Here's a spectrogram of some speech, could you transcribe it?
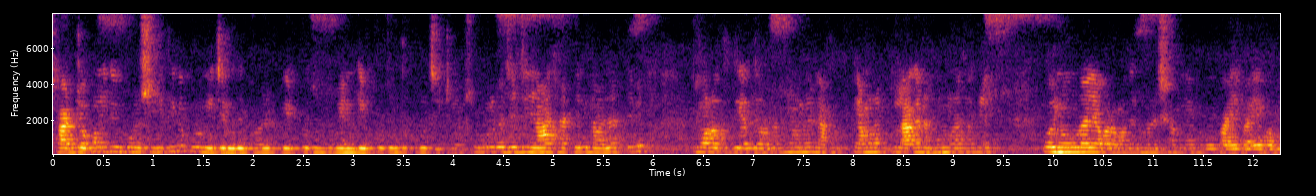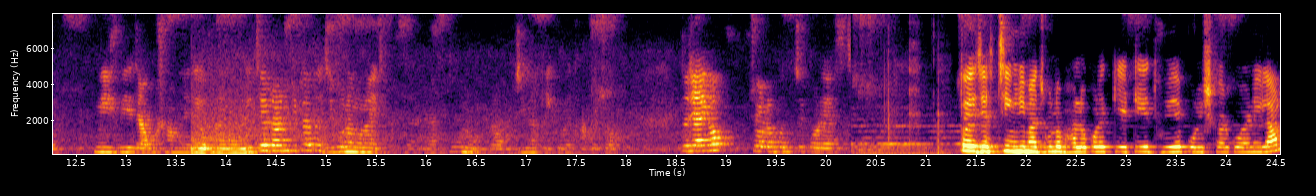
ঝাড় যখনই দিই উপরে সিঁড়ি থেকে, পুরো নিচের ওদের ঘরের গেট পর্যন্ত মেন গেট পর্যন্ত পুরো ছিটিয়ে আসবে। বলবে যে না, ঝাড় দেবে, না ঝাড় দেবে। তোমার অত দেওয়ার দরকার নেই। কেমন একটু লাগে না, নোংরা থাকলে ওই নোংরাই আবার আমাদের ঘরের সামনে হবে, পায়ে পায়ে হবে। নিচ দিয়ে যাব, সামনে দিয়ে ওখানে। নিচের ডানটিটা তো জীবনে মনে হয় ছাড়তে হয় না। এত নোংরা, বুঝি না কী করে থাকে সব। তো যাই হোক, চলো হচ্ছে পরে আসছে। তো এই যে চিংড়ি মাছগুলো ভালো করে কেটে ধুয়ে পরিষ্কার করে নিলাম।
